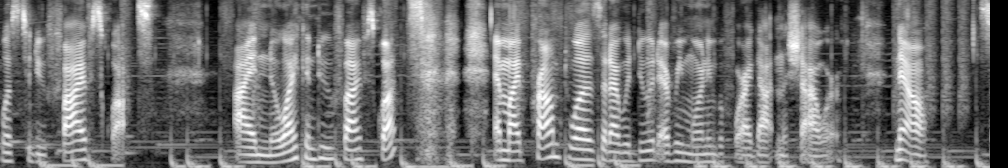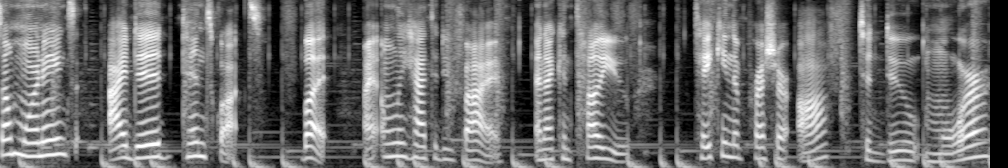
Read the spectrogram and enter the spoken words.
was to do five squats. I know I can do five squats, and my prompt was that I would do it every morning before I got in the shower. Now, some mornings I did 10 squats, but I only had to do five. And I can tell you, taking the pressure off to do more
